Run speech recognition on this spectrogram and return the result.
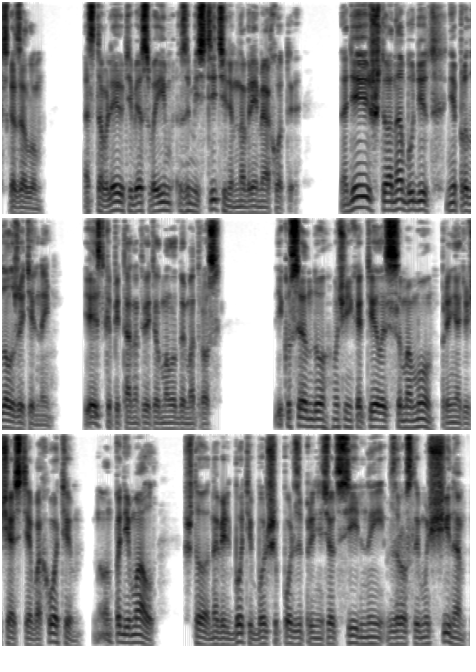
— сказал он, — «оставляю тебя своим заместителем на время охоты. Надеюсь, что она будет непродолжительной». «Есть, капитан», — ответил молодой матрос. Дику Сэнду очень хотелось самому принять участие в охоте, но он понимал, что на вельботе больше пользы принесет сильный взрослый мужчина,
